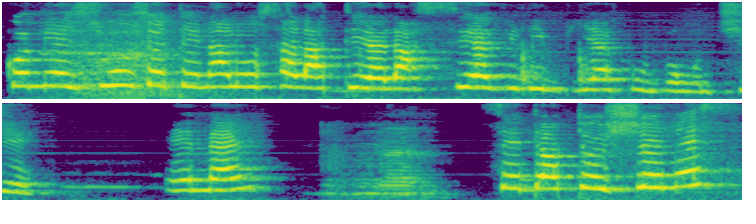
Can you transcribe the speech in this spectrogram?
Combien de jours allé à la terre, la servi bien pour bon Dieu. Amen. C'est dans ta jeunesse,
